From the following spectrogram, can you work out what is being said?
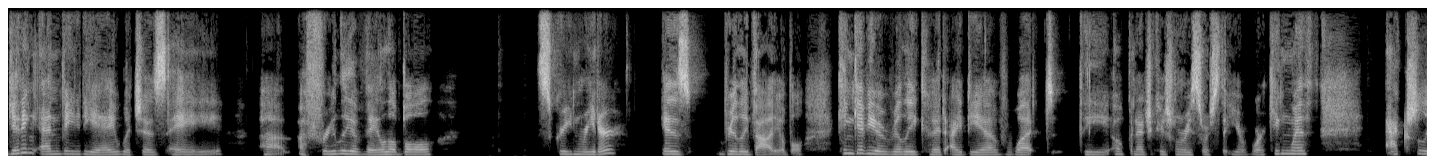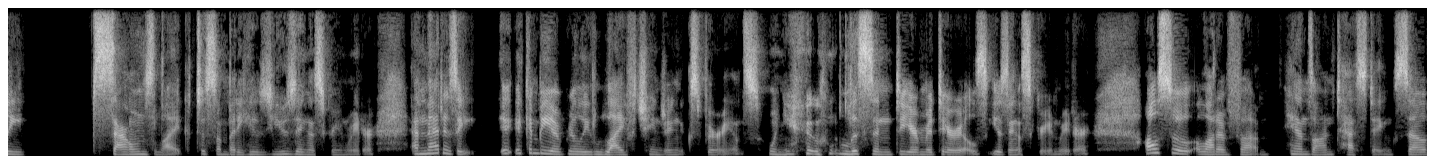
getting NVDA, which is a, uh, a freely available screen reader, is really valuable, can give you a really good idea of what the open educational resource that you're working with actually sounds like to somebody who's using a screen reader. And that is a it, it can be a really life-changing experience when you listen to your materials using a screen reader. Also, a lot of um, hands-on testing. So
